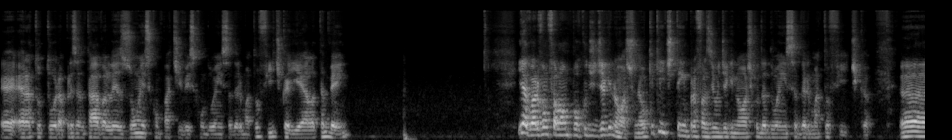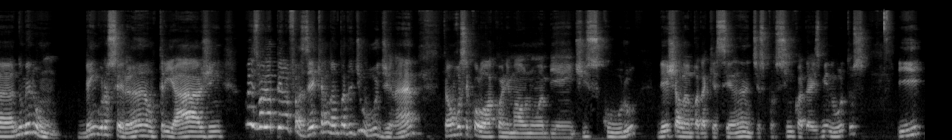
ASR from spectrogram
é, era tutora apresentava lesões compatíveis com doença dermatofítica e ela também, e agora vamos falar um pouco de diagnóstico. Né? O que, que a gente tem para fazer o diagnóstico da doença dermatofítica? Uh, número um, bem grosseirão, triagem, mas vale a pena fazer que é a lâmpada de Wood, né? Então você coloca o animal num ambiente escuro, deixa a lâmpada aquecer antes por 5 a 10 minutos e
